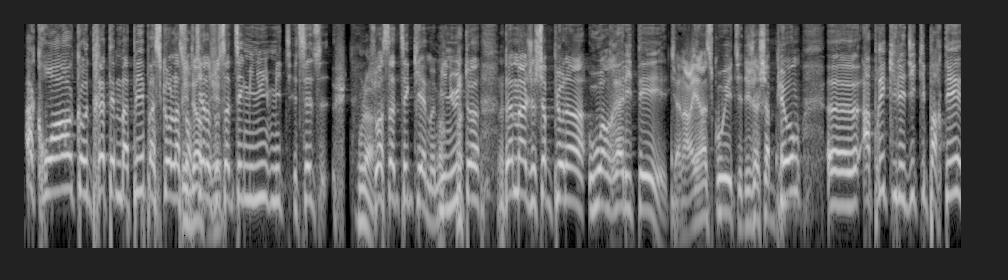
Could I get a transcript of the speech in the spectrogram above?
à croire qu'on traite Mbappé parce qu'on l'a sorti non, à la mais- 65 minutes, mi- c'est- Oula. 65e minute d'un match de championnat où en réalité, tu n'en as rien à secouer, tu es déjà champion. Euh, après qu'il ait dit qu'il partait,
